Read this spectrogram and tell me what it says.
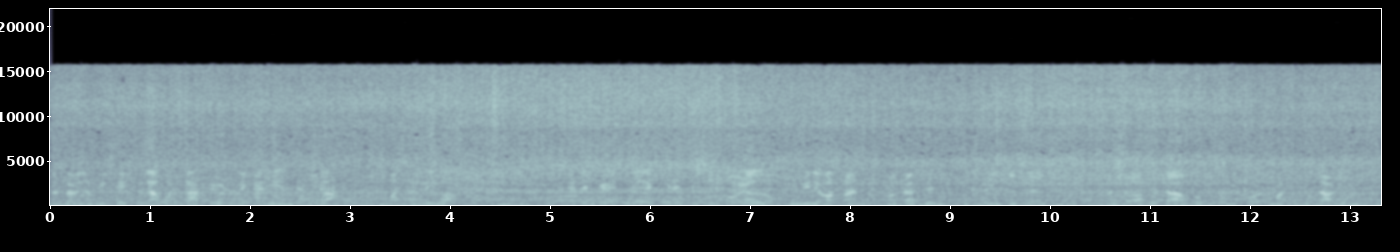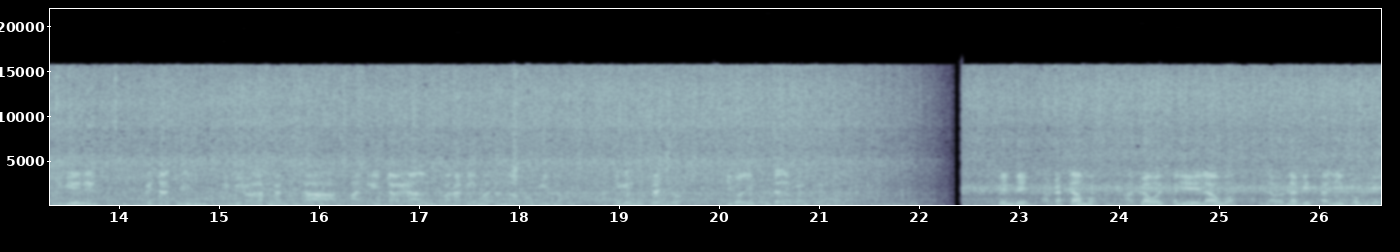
no saben lo que es esto. El agua está pero re caliente. Allá, más arriba, la temperatura de 45 grados y viene bajando. Acá hace 36. Allá abajo está un poquito mejor, más aceptable. Si vienen, métanse primero a la casa a 30 grados y se van a quedar matando a poquito. Así que muchachos, sigo disfrutando acá en Fiambala. Gente, acá estamos, acabo de salir del agua. La verdad que salí porque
